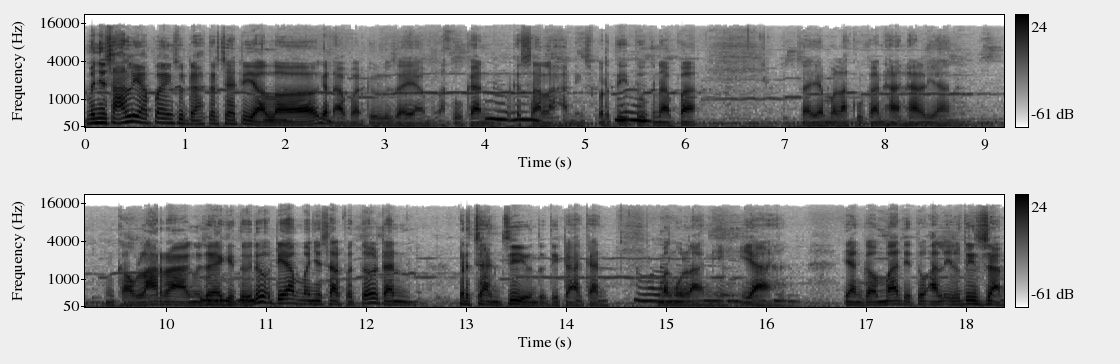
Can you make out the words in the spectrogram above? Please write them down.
menyesali apa yang sudah terjadi ya Allah. Kenapa dulu saya melakukan kesalahan yang seperti itu? Kenapa saya melakukan hal-hal yang engkau larang misalnya gitu. Itu dia menyesal betul dan berjanji untuk tidak akan mengulangi. Ya. Yang keempat itu al-iltizam.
